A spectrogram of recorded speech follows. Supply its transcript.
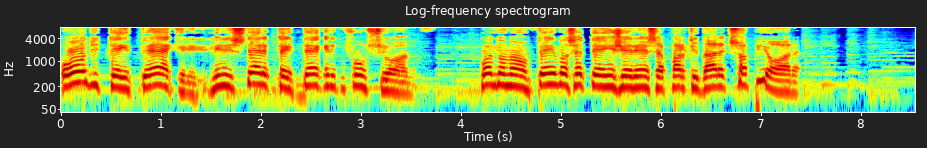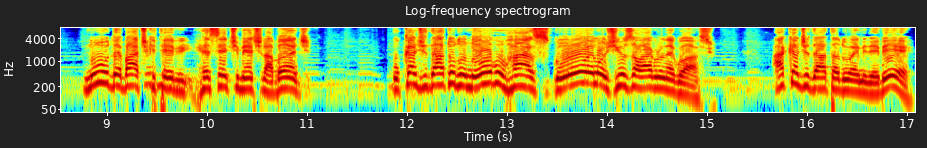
Onde tem técnico, ministério que tem técnico funciona. Quando não tem, você tem ingerência partidária que só piora. No debate que teve recentemente na Band, o candidato do Novo rasgou elogios ao agronegócio. A candidata do MDB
